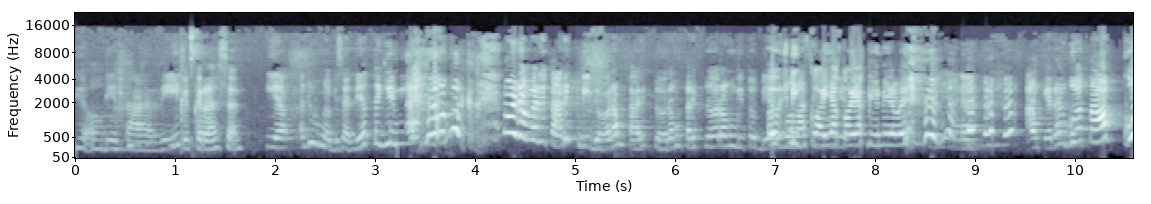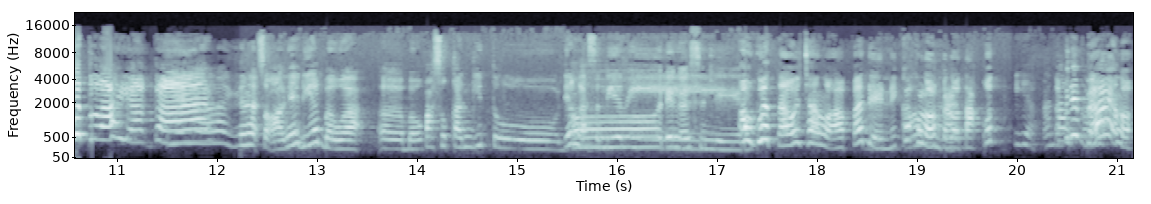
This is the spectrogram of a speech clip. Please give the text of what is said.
Ya Allah. ditarik. Kekerasan Iya, aduh nggak bisa lihat lagi nih. Udah pada tarik, didorong, tarik, dorong, tarik, dorong gitu. Biar Oh gua ngasih koyak-koyak gini loh. Iya. Akhirnya gue takut lah ya kan. Iya, iya. Soalnya dia bawa eh, bawa pasukan gitu. Dia nggak Oh, sendiri. dia nggak sendiri Oh gue tahu calo apa deh ini kok kalau kan? lo takut Iya kan. Tapi dia kan? baik loh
